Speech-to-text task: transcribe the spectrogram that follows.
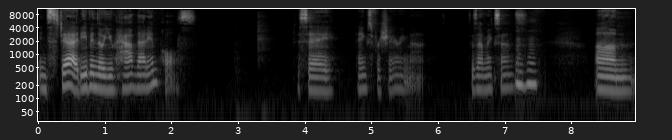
Instead, even though you have that impulse to say, thanks for sharing that. Does that make sense? Mm-hmm. Um,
